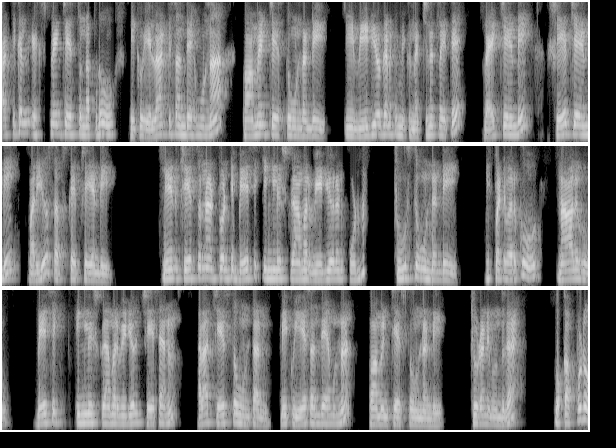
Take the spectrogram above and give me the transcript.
ఆర్టికల్ ఎక్స్ప్లెయిన్ చేస్తున్నప్పుడు మీకు ఎలాంటి సందేహం ఉన్నా కామెంట్ చేస్తూ ఉండండి. ఈ వీడియో కనుక మీకు నచ్చినట్లయితే లైక్ చేయండి షేర్ చేయండి మరియు సబ్స్క్రైబ్ చేయండి. నేను చేస్తున్నటువంటి బేసిక్ ఇంగ్లీష్ గ్రామర్ వీడియోలను కూడా చూస్తూ ఉండండి. ఇప్పటి వరకు నాలుగు బేసిక్ ఇంగ్లీష్ గ్రామర్ వీడియోలు చేశాను. అలా చేస్తూ ఉంటాను. మీకు ఏ సందేహం ఉన్నా కామెంట్ చేస్తూ ఉండండి. చూడండి ముందుగా. ఒకప్పుడు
